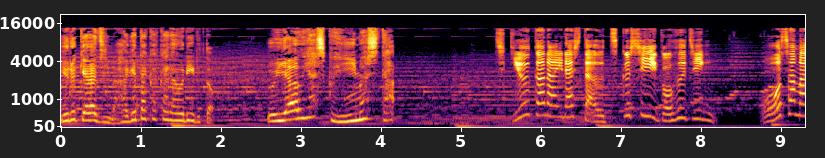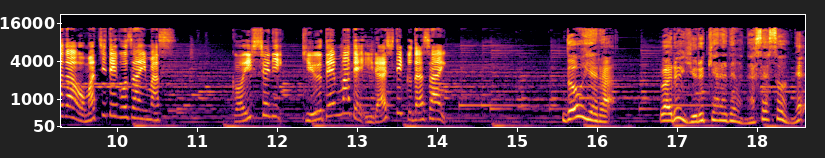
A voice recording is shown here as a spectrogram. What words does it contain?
ゆるキャラ人はハゲタカから降りると、うやうやしく言いました。地球からいらした美しいご婦人、王様がお待ちでございます。ご一緒に宮殿までいらしてください。どうやら悪いゆるキャラではなさそうね。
